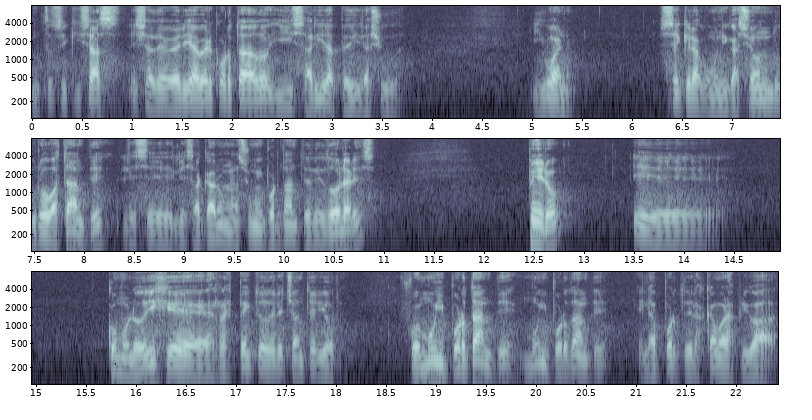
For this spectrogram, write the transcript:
Entonces quizás ella debería haber cortado y salir a pedir ayuda. Y bueno, sé que la comunicación duró bastante, le, sacaron una suma importante de dólares, pero eh, como lo dije respecto del hecho anterior, fue muy importante, muy importante el aporte de las cámaras privadas.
